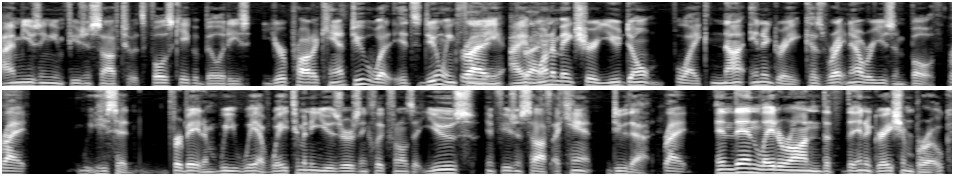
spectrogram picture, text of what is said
I'm using Infusionsoft to its fullest capabilities. Your product can't do what it's doing for Right, me. I right. want to make sure you don't like not integrate because right now we're using both Right. he said verbatim, we we have way too many users in ClickFunnels that use Infusionsoft. I can't do that. Right. And then later on, the the integration broke,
